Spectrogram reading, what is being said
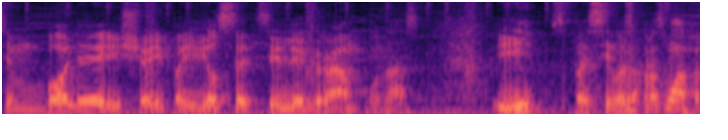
Тем более еще и появился телеграм у нас. И спасибо за просмотр!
